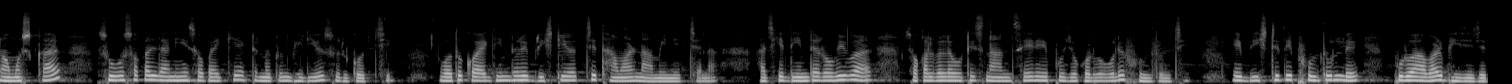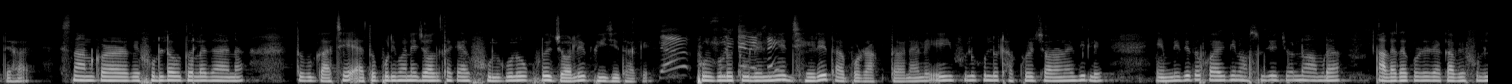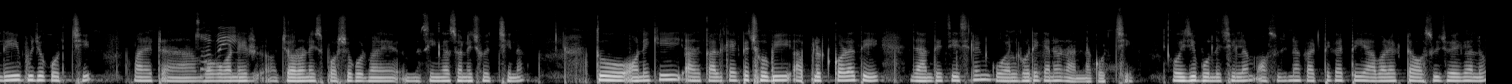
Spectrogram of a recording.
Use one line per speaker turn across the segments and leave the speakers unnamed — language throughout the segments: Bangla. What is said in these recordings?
নমস্কার। শুভ সকাল জানিয়ে সবাইকে একটা নতুন ভিডিও শুরু করছি। গত কয়েকদিন ধরে বৃষ্টি হচ্ছে, থামার নামই নিচ্ছে না। আজকে দিনটা রবিবার, সকালবেলা উঠে স্নান সেরে পুজো করব বলে ফুল তুলছি। এই বৃষ্টিতে ফুল তুললে পুরো আবার ভিজে যেতে হয়। স্নান করার আগে ফুলটাও তোলা যায় না। তো গাছে এত পরিমাণে জল থাকে আর ফুলগুলোও পুরো জলে ভিজে থাকে। ফুলগুলো তুলে নিয়ে ঝেড়ে তারপর রাখতে হয়। নাহলে এই ফুলগুলো ঠাকুরের চরণে দিলে এমনিতে তো কয়েকদিন অসুখের জন্য আমরা আলাদা করে রেকাবে ফুল দিয়েই পুজো করছি। মানে ভগবানের চরণে স্পর্শ কর মানে সিংহাসনে ছুঁচ্ছি না। তো অনেকেই আর কালকে একটা ছবি আপলোড করাতে জানতে চেয়েছিলেন গোয়াল ঘরে কেন রান্না করছি? ওই যে বলেছিলাম, অসুজ না কাটতে কাটতেই আবার একটা অসুজ হয়ে গেল।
